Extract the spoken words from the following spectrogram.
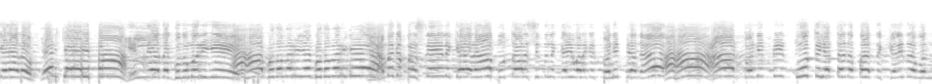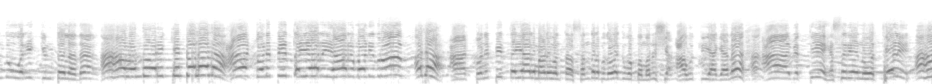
ಕೇಳ್ಯಾರ ಅವ್ರು ಏನ್ ಕೇಳ್ಯಾರಿಪ್ಪ? ಇಲ್ಲಿ ಅದ ಗುದಮರಿಗೆ? ಆಹಾ ಗುದಮರಿಗೆ ಗುದಮರಿಗೆ. ನಮಗ ಪ್ರಶ್ನೆ ಏನು ಕೇಳ್ಯಾರ? ಬುತ್ತಾಳ ಸಿದ್ಧನ ಕೈ ಒಳಗೆ ಟೊನಿಪ್ಪಿ ಅದ. ಆಹಾ. ಆ ಟೊನಿಪ್ಪಿ ತೂಕ ಎತ್ತದಪ್ಪ ಅಂತ ಕೇಳಿದ್ರ ಒಂದೂವರೆ ಕ್ವಿಂಟಲ್ ಅದ. ಆಹಾ ಒಂದೂವರೆ ಕ್ವಿಂಟಲ್ ಅದ. ಆ ಆ ಟೊಣಪಿ ತಯಾರು ಮಾಡುವಂತ ಸಂದರ್ಭದೊಳಗೆ ಒಬ್ಬ ಮನುಷ್ಯ ಆಹುತಿಯಾಗ್ಯಾನ. ಆ ವ್ಯಕ್ತಿಯ ಹೆಸರೇನು ಅಂತ ಹೇಳಿ ಆಹಾ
